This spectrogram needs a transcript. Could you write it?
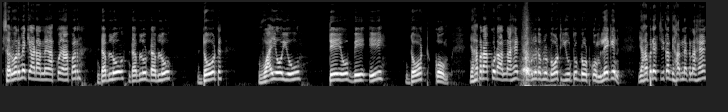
सर्वर में क्या डालना है आपको यहाँ पर? W W dot Y O U T B E dot com यहाँ पर आपको डालना है कॉम लेकिन यहाँ पर एक चीज़ का ध्यान रखना है,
